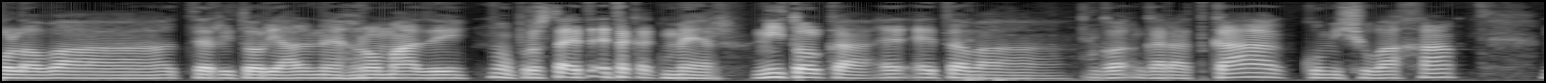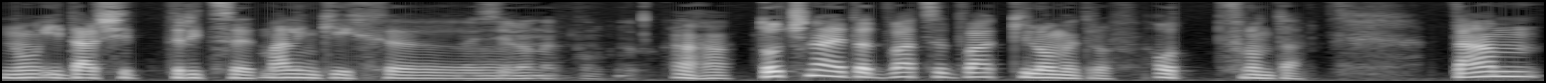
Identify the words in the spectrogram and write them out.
голова территориальной громады. Ну, просто это, это как мэр. Не только этого городка, Кумишуваха, но и дальше 30 маленьких... Населенных пунктов. Ага. Точно это 22 километров от фронта. Там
